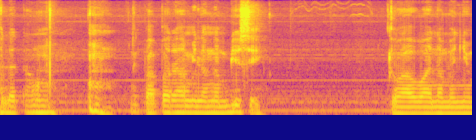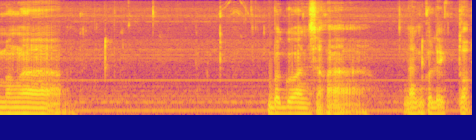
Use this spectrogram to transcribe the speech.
halatang nagpaparami lang ng views eh. Kawawa naman yung mga baguhan saka non-collector.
